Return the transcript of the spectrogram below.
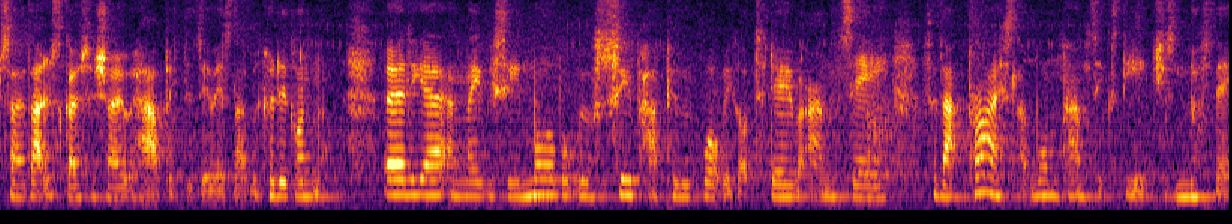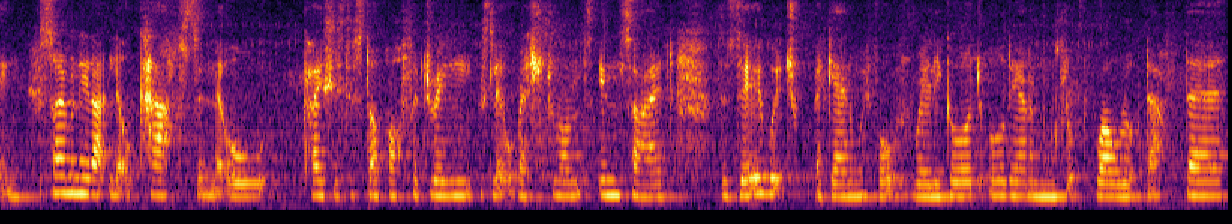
So that just goes to show how big the zoo is. Like we could have gone earlier and maybe seen more, but we were super happy with what we got to do and see for that price. Like £1.60 each is nothing. So many like little cafes and little places to stop off for drinks, little restaurants inside the zoo, which again we thought was really good. All the animals looked well looked after.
